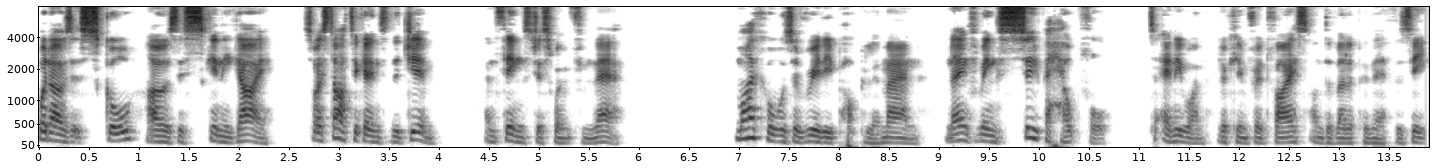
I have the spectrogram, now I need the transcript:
When I was at school, I was this skinny guy, so I started going to the gym, and things just went from there. Michael was a really popular man, known for being super helpful to anyone looking for advice on developing their physique.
